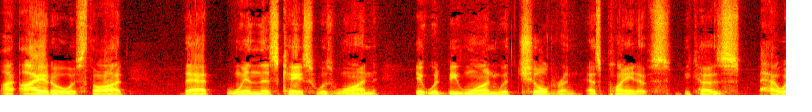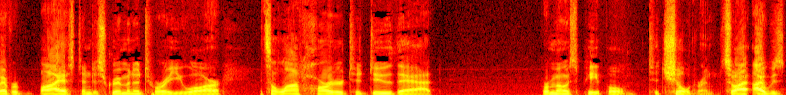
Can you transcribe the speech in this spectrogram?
I, I had always thought that when this case was won, it would be won with children as plaintiffs because however biased and discriminatory you are, it's a lot harder to do that for most people to children. So I, I was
